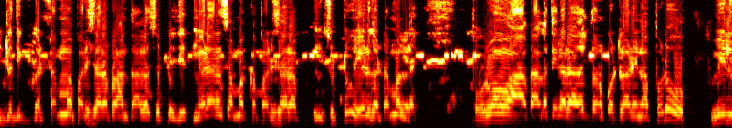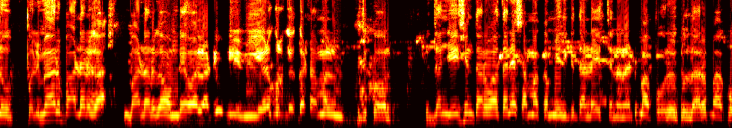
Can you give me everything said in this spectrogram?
ఇట్లా ది- గట్టమ్మ పరిసర ప్రాంతాల చుట్టూ మేడారం సమ్మక్క పరిసర చుట్టూ ఏడు గట్టమ్మలు ఉన్నాయి. పూర్వం ఆ కాకతీయ రాజులతో కొట్లాడినప్పుడు వీళ్ళు పొలిమేర బార్డర్గా బార్డర్గా ఉండేవాళ్ళు అటు. ఈ ఏడుగురు ఘట్టమ్మలు యుద్ధం చేసిన తర్వాతనే సమ్మక్క మీదకి దండ ఎత్తినట్టు మా పూర్వీకుల ద్వారా మాకు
